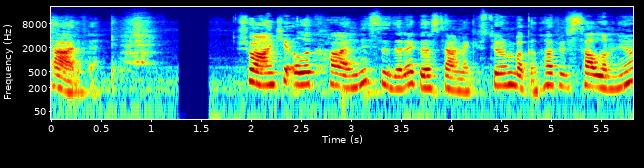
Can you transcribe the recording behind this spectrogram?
tarifi. Şu anki ılık halini sizlere göstermek istiyorum. Bakın hafif sallanıyor.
